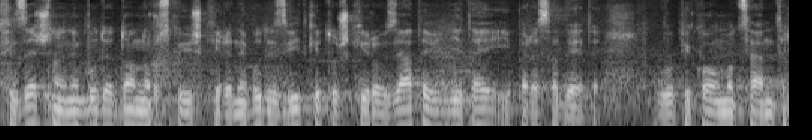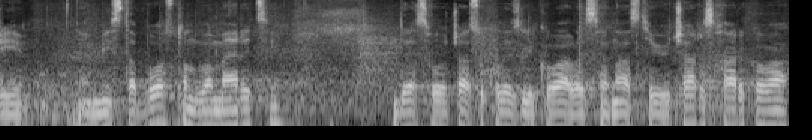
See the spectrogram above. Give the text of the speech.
фізично не буде донорської шкіри, не буде звідки ту шкіру взяти від дітей і пересадити. В опіковому центрі міста Бостон в Америці, де свого часу колись лікувалися Настя Вівчар з Харкова.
